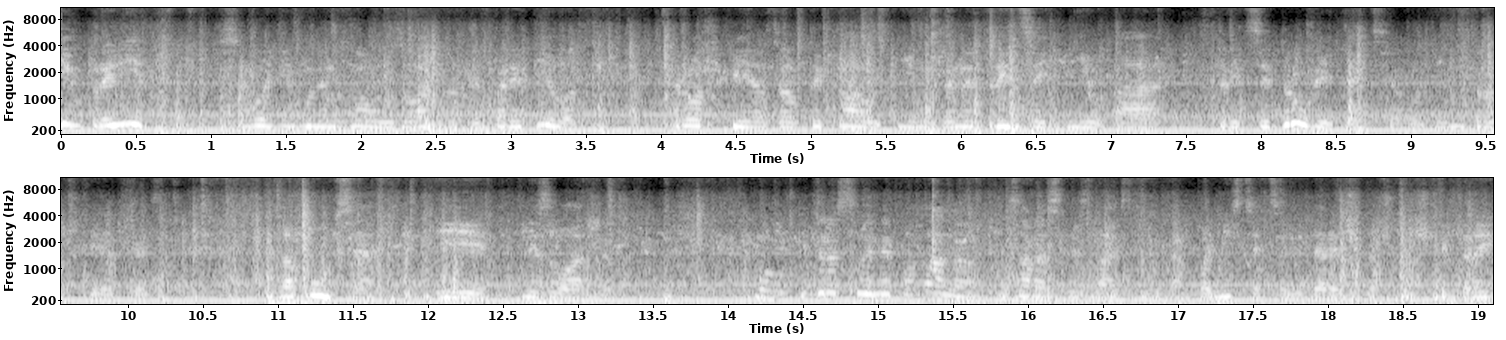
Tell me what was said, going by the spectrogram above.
Всім привіт! Сьогодні будемо знову зважувати перепілок. Трошки я завтикав їм вже не 30 днів, а 32-й день сьогодні. Ну, трошки я щось забувся і не зважив. Ну, підросли непогано. Зараз не знаю, скільки там помістяться від відеречка штучки 3.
